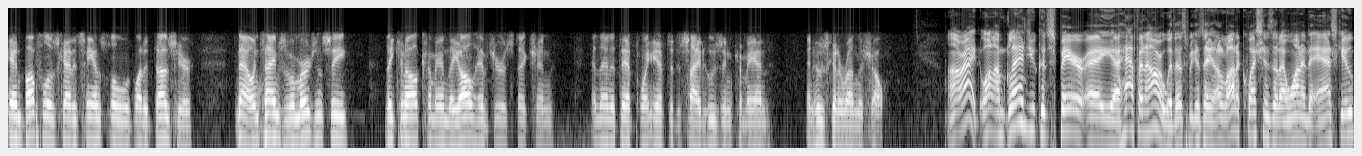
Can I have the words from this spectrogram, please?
And Buffalo's got its hands full with what it does here. Now, in times of emergency, they can all come in. They all have jurisdiction. And then at that point, you have to decide who's in command and who's going to run the show. All right. Well, I'm glad you could spare a, a half an hour with us because I had a lot of questions that I wanted to ask you.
